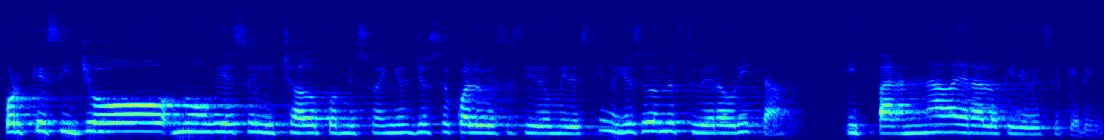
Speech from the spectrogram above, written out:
Porque si yo no hubiese luchado por mis sueños, yo sé cuál hubiese sido mi destino, yo sé dónde estuviera ahorita y para nada era lo que yo hubiese querido.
